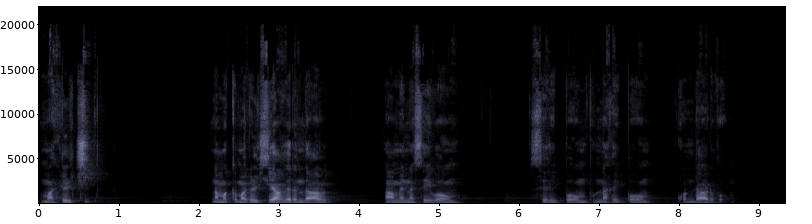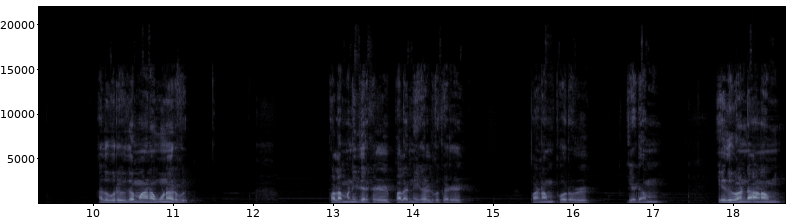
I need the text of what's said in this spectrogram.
மகிழ்ச்சி. நமக்கு மகிழ்ச்சியாக இருந்தால் நாம் என்ன செய்வோம்? சிரிப்போம் புன்னகைப்போம் கொண்டாடுவோம். அது ஒரு விதமான உணர்வு. பல மனிதர்கள் பல நிகழ்வுகள் பணம் பொருள் இடம் எது வேண்டாலும்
